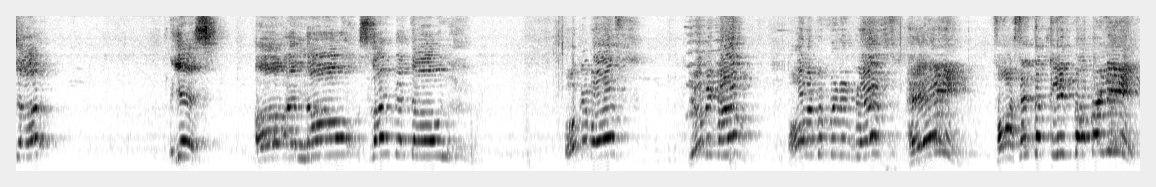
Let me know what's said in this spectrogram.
manager. Yes. Uh, and now, slide back down. Okay, boss. Here we come. All equipment in place. Hey, fasten the clip properly.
